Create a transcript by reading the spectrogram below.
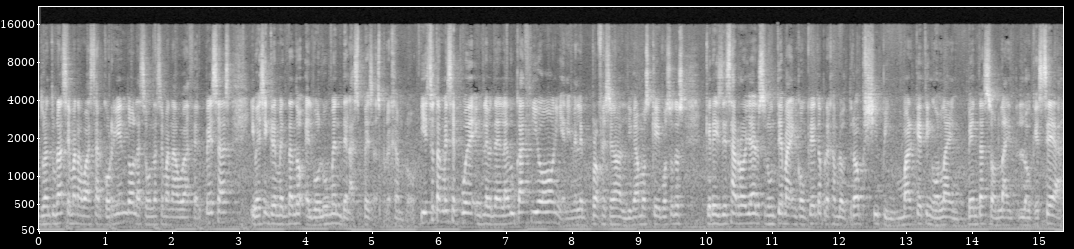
durante una semana voy a estar corriendo, la segunda semana voy a hacer pesas y vais incrementando el volumen de las pesas, por ejemplo. Y esto también se puede implementar en la educación y a nivel profesional. Digamos que vosotros queréis desarrollaros en un tema en concreto, por ejemplo, dropshipping, marketing online, ventas online, lo que sea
